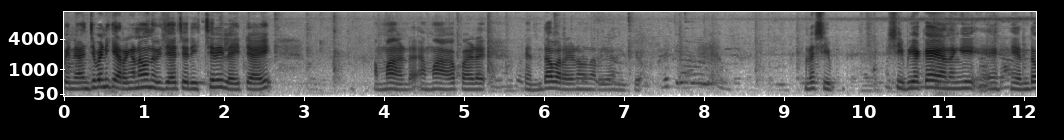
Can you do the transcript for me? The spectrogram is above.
പിന്നെ അഞ്ച് മണിക്ക് ഇറങ്ങണമെന്ന് വിചാരിച്ച ഒരു ഇച്ചിരി ലേറ്റായി അമ്മ ഉണ്ട് അമ്മ ആകപ്പാടെ എന്താ പറയണമെന്ന് അറിയാൻ നിൽക്കുക. നമ്മുടെ ഷി ഷിബിയൊക്കെ ആണെങ്കിൽ എന്തോ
